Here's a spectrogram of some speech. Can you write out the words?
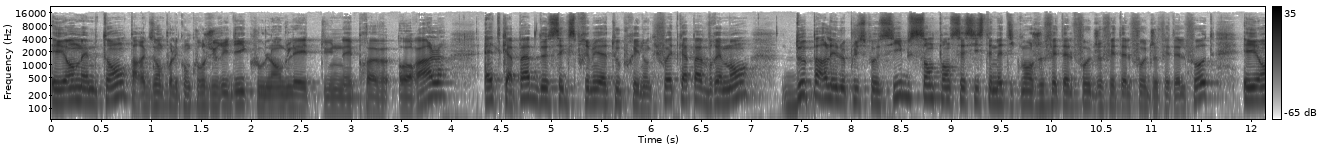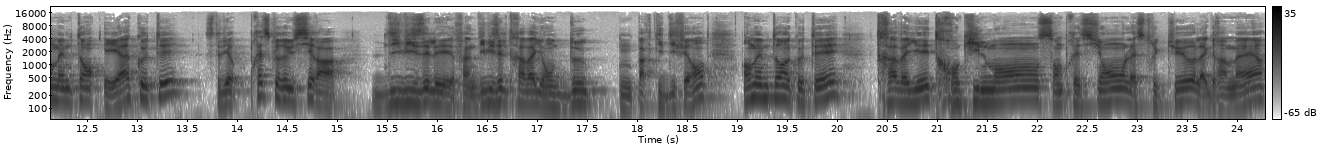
Et en même temps, par exemple pour les concours juridiques où l'anglais est une épreuve orale, être capable de s'exprimer à tout prix. Donc il faut être capable vraiment de parler le plus possible sans penser systématiquement je fais telle faute, je fais telle faute, je fais telle faute, et en même temps et à côté, c'est-à-dire presque réussir à diviser, les, enfin, diviser le travail en deux parties différentes. En même temps, à côté, travailler tranquillement, sans pression, la structure, la grammaire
